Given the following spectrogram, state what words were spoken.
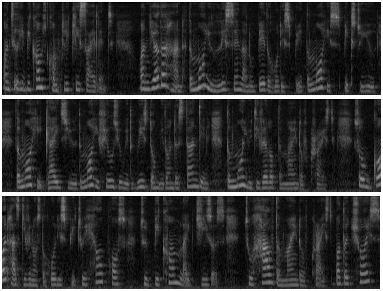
until He becomes completely silent. On the other hand, the more you listen and obey the Holy Spirit, the more He speaks to you, the more He guides you, the more He fills you with wisdom, with understanding, the more you develop the mind of Christ. So, God has given us the Holy Spirit to help us to become like Jesus, to have the mind of Christ. But the choice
